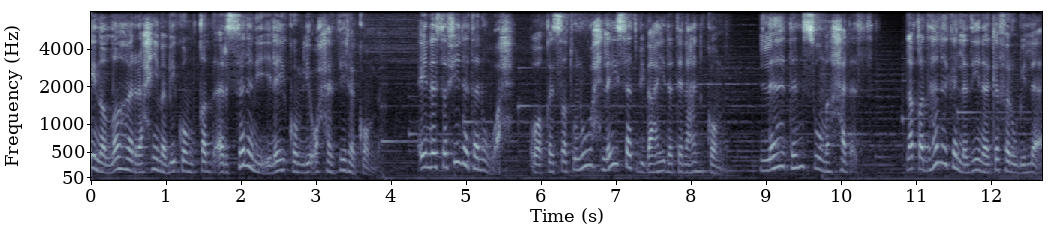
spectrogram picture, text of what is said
إن الله الرحيم بكم قد أرسلني إليكم لأحذركم. إن سفينة نوح وقصة نوح ليست ببعيدة عنكم. لا تنسوا ما حدث. لقد هلك الذين كفروا بالله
